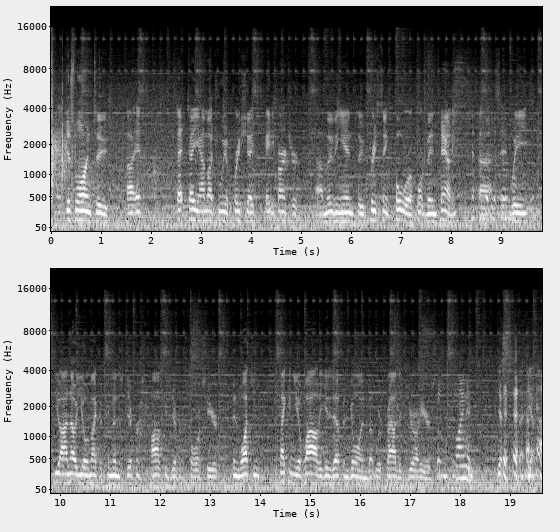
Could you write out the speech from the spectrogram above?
coming. Just wanted to uh, it- th- tell you how much we appreciate Katy Furniture uh, moving into precinct four of Fort Bend County. Uh, we, you, I know you'll make a tremendous difference, positive difference for us here. Been watching, taking you a while to get it up and going, but we're proud that you're here. So, Disappointed. yes, yeah.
